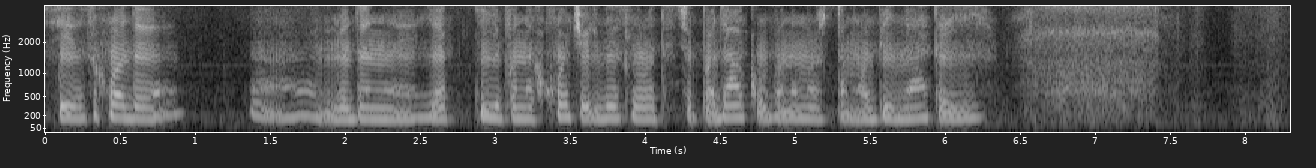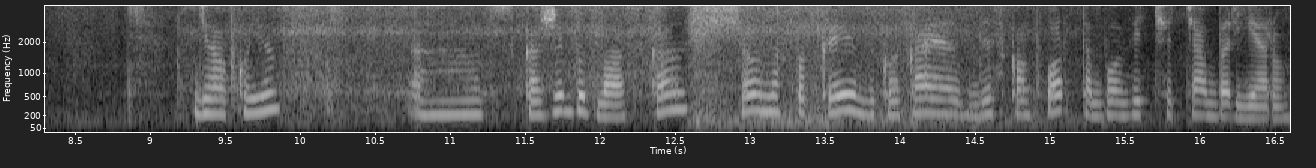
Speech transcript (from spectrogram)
зі згоди е, людини, які вони хочуть висловити цю подяку, вони можуть там обійняти її. Дякую. Е, Скажи, будь ласка, що навпаки викликає дискомфорт або відчуття бар'єру?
